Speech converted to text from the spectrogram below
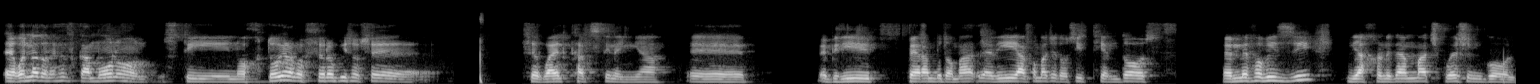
Εγώ να τον έφευκα μόνο στην 8 για να το φέρω πίσω σε, σε wildcard στην 9. Ε, επειδή πέρα από το μάτς, δηλαδή ακόμα και το City εντός ε, με φοβίζει διαχρονικά μάτς που έχει γκολ.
